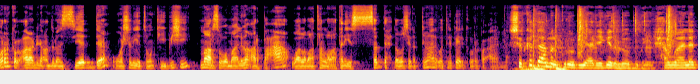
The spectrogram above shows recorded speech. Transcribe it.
wararka wacaalaa dhinaca dunansiyadda waa shan iyo tobankii bishii maarso waa maalimo arbaca waa labaatan labaatan iyo saddex dabashir qiimaha leh waa tirabeerka wararka wacaalaa dhinaca. Shirkadda amal group iyo adeegyada loo bogay xawaalad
